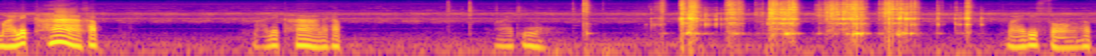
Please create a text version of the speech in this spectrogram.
หมายเลขห้าครับ หมายเลขห้านะครับหมายที่หนึ่งหมายที่สองครับ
